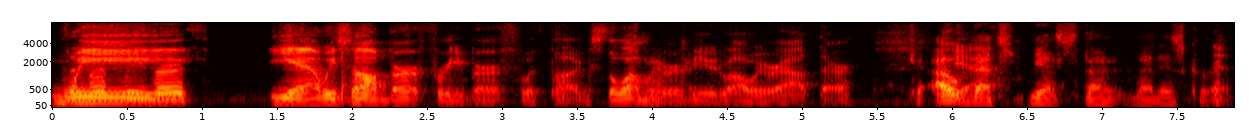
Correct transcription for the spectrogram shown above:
the we, Birth Rebirth? Yeah, we saw Birth Rebirth with Pugs, the one we reviewed while we were out there. Okay. Oh, yeah. that's yes, that that is correct.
